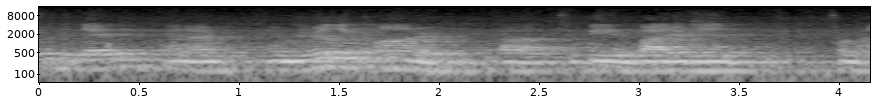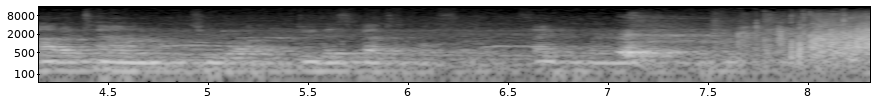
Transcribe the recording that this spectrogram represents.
for the day, and I am really honored uh, to be invited in from out of town to uh, do this festival. So thank you very much.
